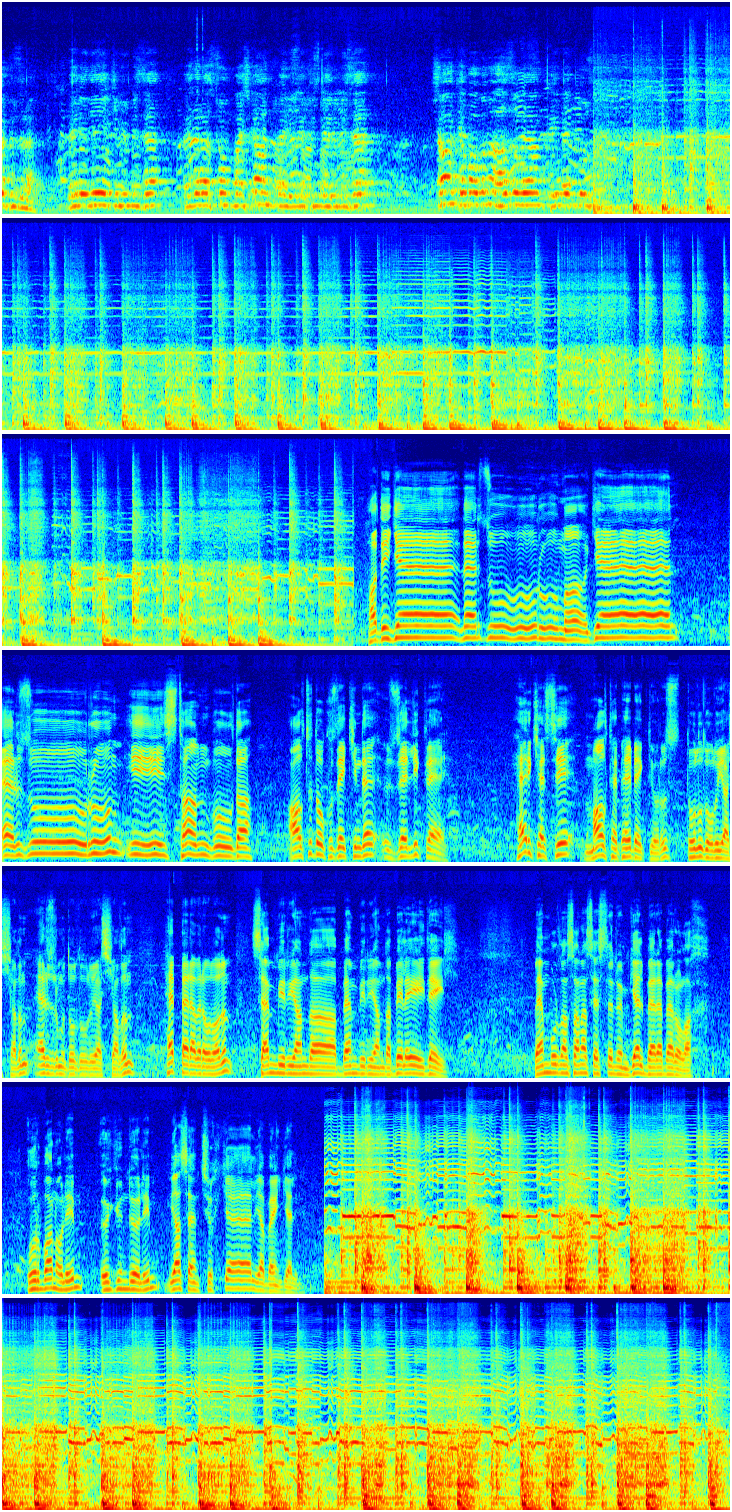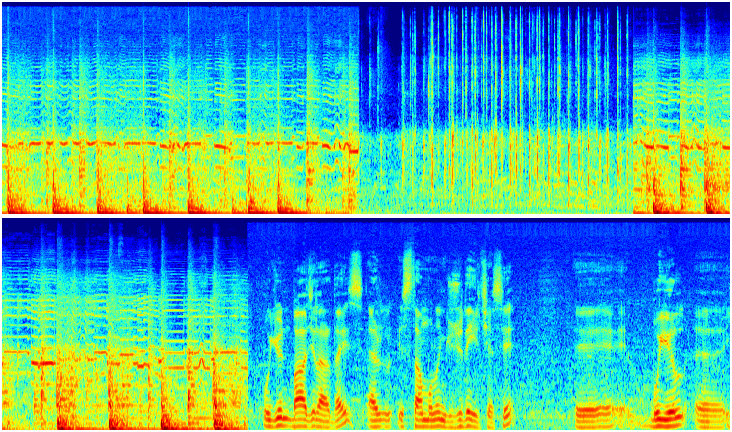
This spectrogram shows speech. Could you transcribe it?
olmak üzere belediye ekibimize, federasyon başkan ve yönetimlerimize şah kebabını hazırlayan kıymetli usta. Hadi gel Erzurum'a gel Erzurum İstanbul'da 6-9 Ekim'de özellikle herkesi Maltepe'ye bekliyoruz. Dolu dolu yaşayalım. Erzurum'u dolu dolu yaşayalım. Hep beraber olalım. Sen bir yanda, ben bir yanda beleği değil. Ben buradan sana sesleniyorum. Gel beraber olak. Kurban olayım, ögünde öleyim. Ya sen çık gel ya ben gelim. Bugün Bağcılar'dayız. Er- İstanbul'un Güzide ilçesi. Ee, bu yıl e,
